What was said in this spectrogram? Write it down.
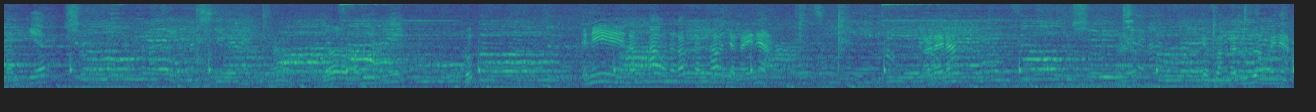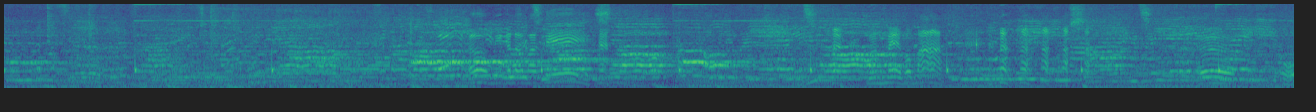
หวานเจี๊ยบอ่าเดี๋ยวเรามาดูนี่ปึ๊บอันนี้นำเข้านะครับนำเข้าจากไหนเนี่ย อะไรนะเดี๋ยวฟังกันรู้เรื่องไหมเนี่ยเออมีกะลามาเซ่รุ่นแม่พม่าเออ โอ้โห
